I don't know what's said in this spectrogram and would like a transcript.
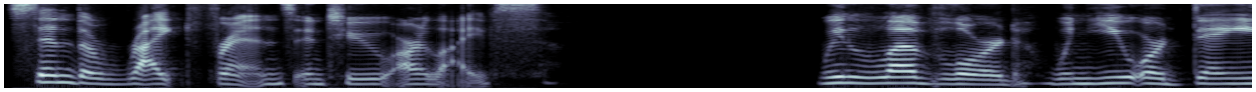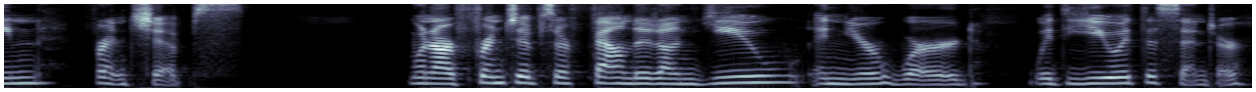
send the right friends into our lives. We love, Lord, when you ordain friendships, when our friendships are founded on you and your word, with you at the center.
